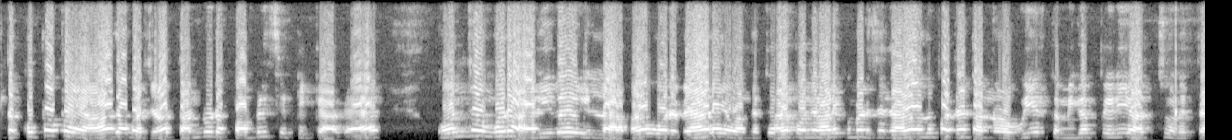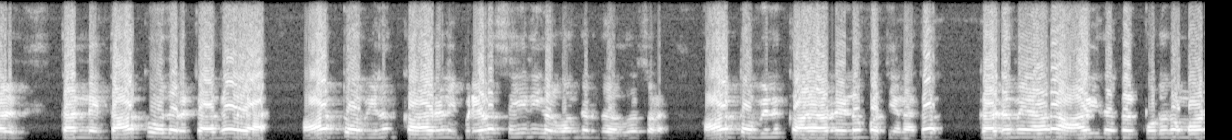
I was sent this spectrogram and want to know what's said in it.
இந்த குப்பை பை தன்னோட பப்ளிசிட்டிக்காக கொஞ்சம் கூட அறிவே இல்லாம ஒரு வேலையை வந்துட்டு கொஞ்ச நாளைக்கு முன்னாடி செஞ்ச அதாவது வந்து பாத்தீங்கன்னா தன்னோட உயிருக்கு மிகப்பெரிய அச்சுறுத்தல் தன்னை தாக்குவதற்காக ஆட்டோவிலும் காரிலும் இப்படியெல்லாம் செய்திகள் வந்திருந்தது சொன்னேன். ஆட்டோவிலும் காரிலும் பாத்தீங்கன்னாக்கா கடுமையான ஆயுதங்கள் கொடூரமான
